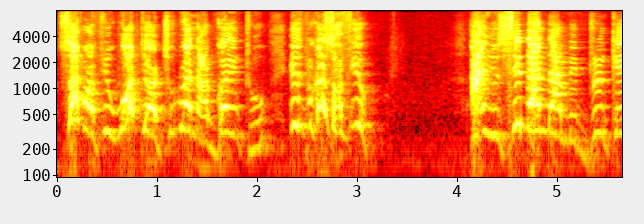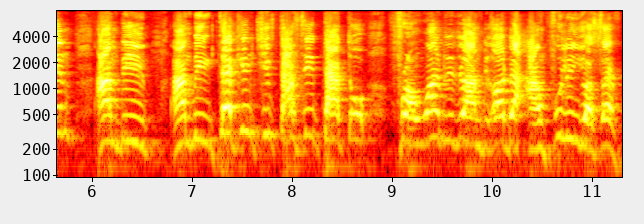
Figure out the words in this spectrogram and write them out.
Some of you, what your children are going through is because of you. And you sit down there and be drinking and be and be taking chieftaincy title from one region and the other and fooling yourself.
